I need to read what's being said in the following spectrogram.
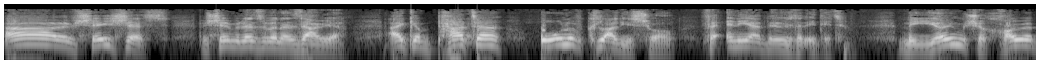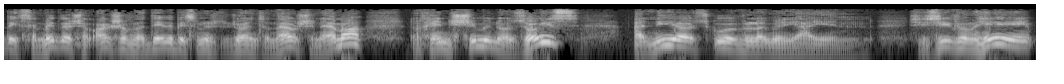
Ah, v'sheshes, v'shem v'lezem and azaria. I can patter all of Klal Yisrael for any others that he did. Miyom shechora beis hamikdash al akshav na daily beis hamikdash join until now shenema lachen shimun ozois aniya skura v'lo yayin. So you see from here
